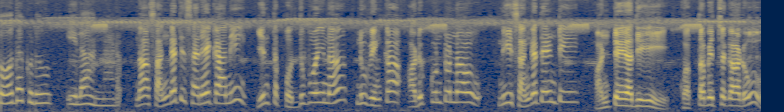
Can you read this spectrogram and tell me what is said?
చోదకుడు ఇలా అన్నాడు. నా సంగతి సరే కాని ఇంత పొద్దుపోయినా నువ్వింకా అడుక్కుంటున్నావు. నీ సంగతేంటి? అంటే అది కొత్త బిచ్చగాడు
